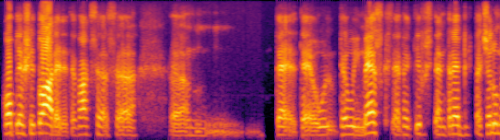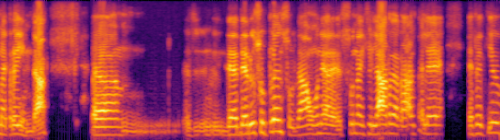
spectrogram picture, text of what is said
copleșitoare de te fac să, să um, te, te, te uimesc efectiv și te întrebi pe ce lume trăim, da? Um, de, de râsul plânsul, da? Unele sună hilar, dar altele efectiv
